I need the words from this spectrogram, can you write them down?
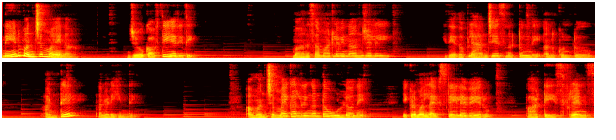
నేను మంచమ్మాయనా జోక్ ఆఫ్ ది ఇయర్ ఇది. మానస మాటలు విన్న అంజలి ఇదేదో ప్లాన్ చేసినట్టుంది అనుకుంటూ అంటే అని అడిగింది. ఆ మంచమ్మాయి కలరింగ్ అంతా ఊళ్ళోనే. ఇక్కడ మన లైఫ్ స్టైలే వేరు. పార్టీస్ ఫ్రెండ్స్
